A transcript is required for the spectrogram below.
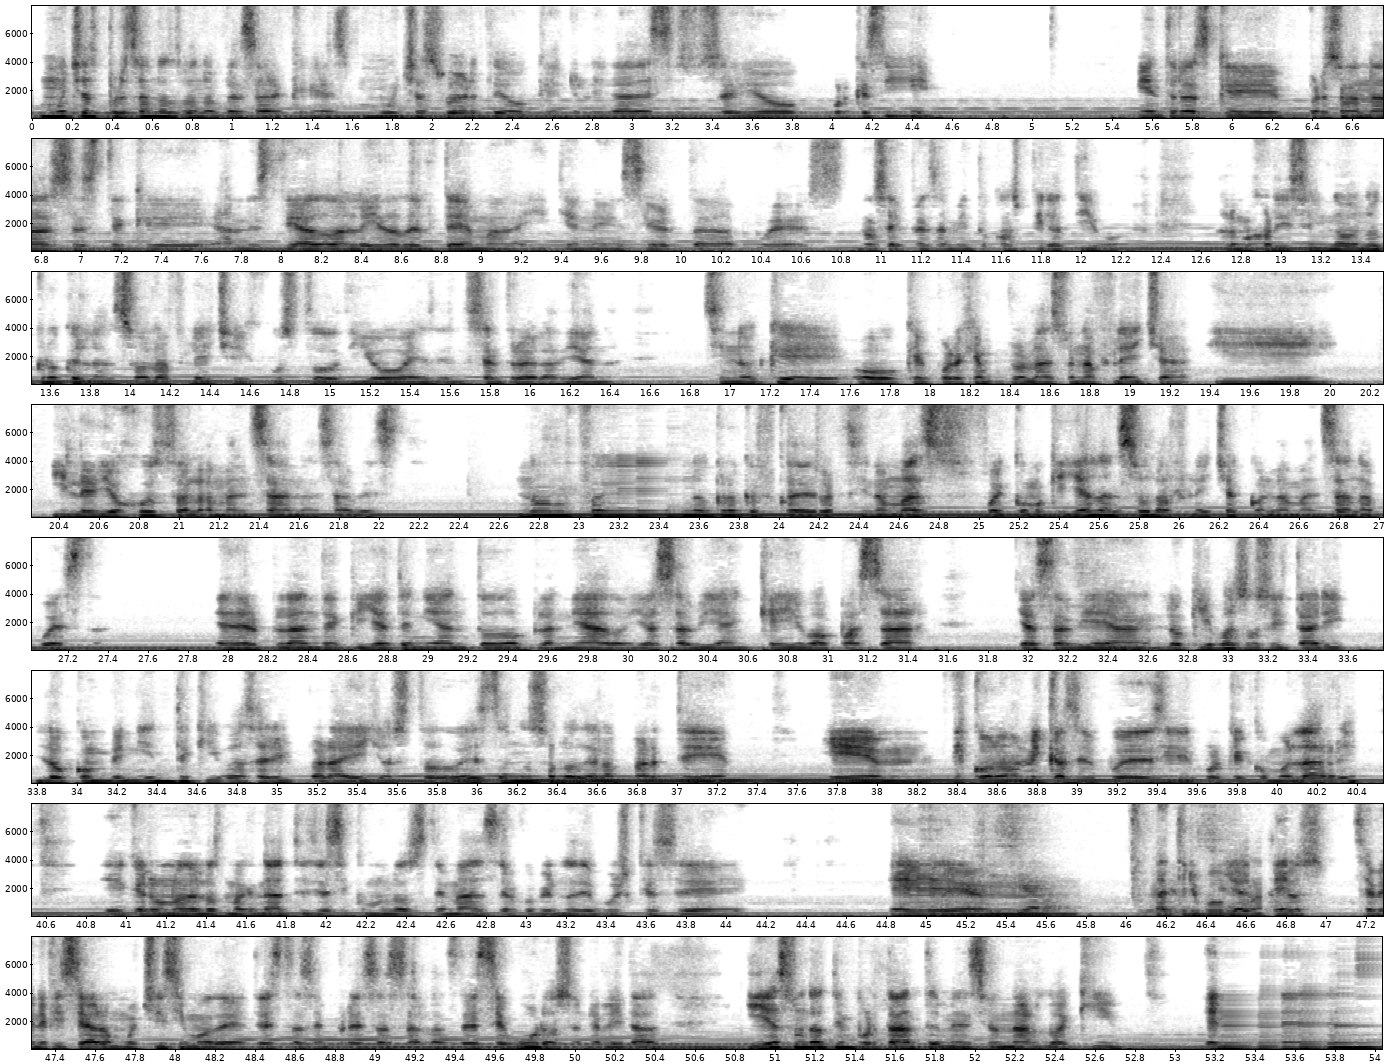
muchas personas van a pensar que es mucha suerte o que en realidad esto sucedió porque sí, mientras que personas este, que han estudiado, han leído del tema y tienen cierta, pues, no sé, pensamiento conspirativo, a lo mejor dicen, no, no creo que lanzó la flecha y justo dio en el centro de la diana, sino que, o que, por ejemplo, lanzó una flecha y, y le dio justo a la manzana, ¿sabes? No fue, no creo que fue de sino más fue como que ya lanzó la flecha con la manzana puesta, en el plan de que ya tenían todo planeado, ya sabían qué iba a pasar, ya sabían lo que iba a suscitar y lo conveniente que iba a salir para ellos todo esto, no solo de la parte em, económica, se puede decir, porque como Larry, eh, que era uno de los magnates, y así como los demás del gobierno de Bush que se eh, atribuyeron ellos, se beneficiaron muchísimo de, de, estas empresas, a las de seguros en realidad, y es un dato importante mencionarlo aquí. En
